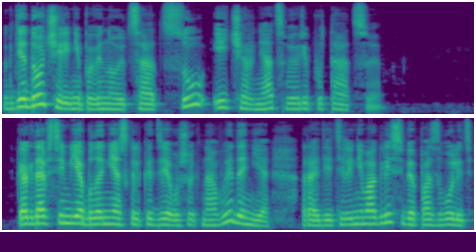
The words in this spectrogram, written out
где дочери не повинуются отцу и чернят свою репутацию. Когда в семье было несколько девушек на выданье, родители не могли себе позволить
